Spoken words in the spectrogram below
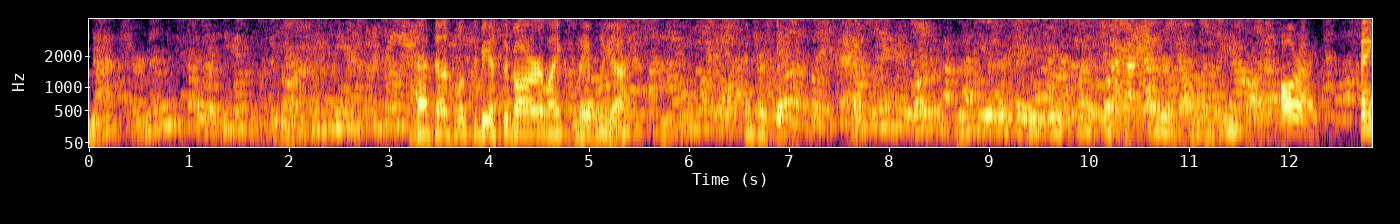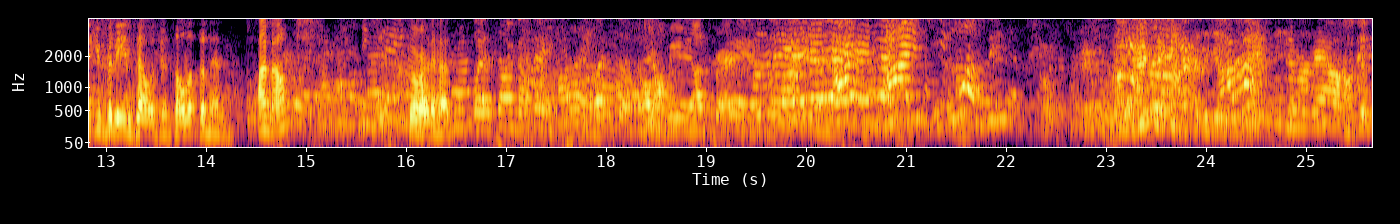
Nat Sherman? Oh, I think it's a cigar company or something. That does look to be a cigar like label, yes. Interesting. Actually, Sloan would be able to answer your questions better probably. All right. Thank you for the intelligence. I'll let them in. I'm out. Go right ahead. Let's go. Simmer down. Don't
